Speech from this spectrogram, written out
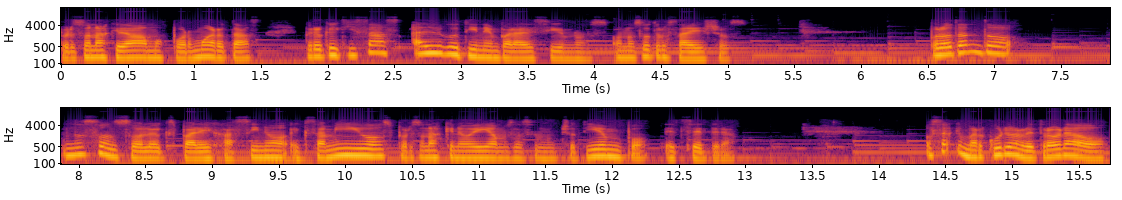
personas que dábamos por muertas, pero que quizás algo tienen para decirnos, o nosotros a ellos. Por lo tanto, no son solo exparejas, sino ex amigos, personas que no veíamos hace mucho tiempo, etc. O sea que Mercurio retrógrado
